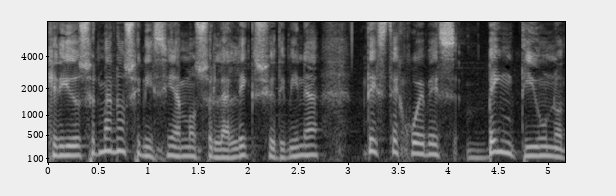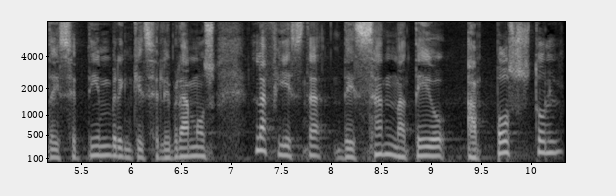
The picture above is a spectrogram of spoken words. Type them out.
Queridos hermanos, iniciamos la lección divina de este jueves 21 de septiembre en que celebramos la fiesta de San Mateo, apóstol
